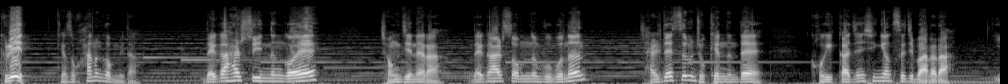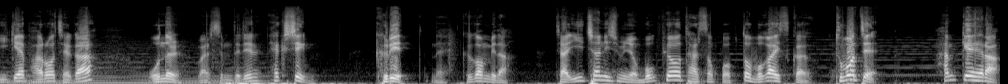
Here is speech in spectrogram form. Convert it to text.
그릿 계속 하는 겁니다. 내가 할 수 있는 거에 정진해라. 내가 할 수 없는 부분은 잘 됐으면 좋겠는데 거기까진 신경 쓰지 말아라. 이게 바로 제가 오늘 말씀드릴 핵심 그릿 네 그겁니다. 자 2020년 목표 달성법 또 뭐가 있을까요? 두 번째 함께 해라.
